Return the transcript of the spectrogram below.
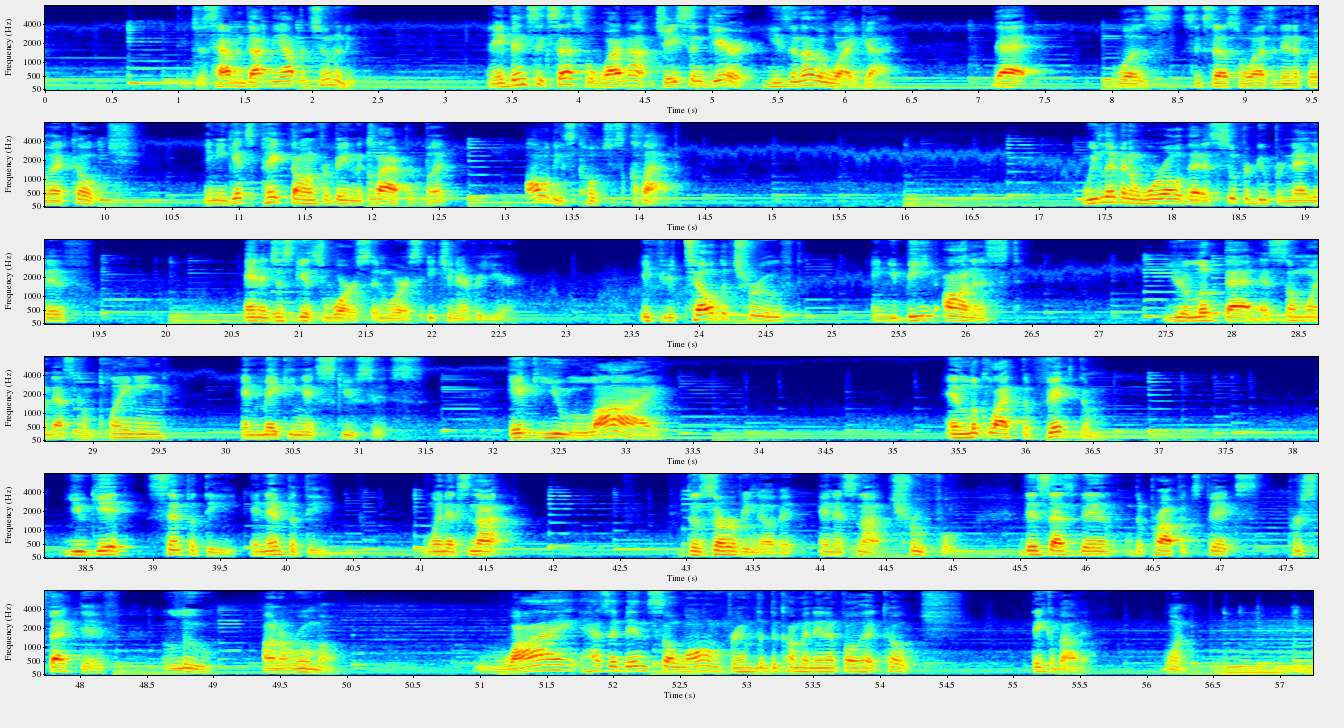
they just haven't gotten the opportunity. And they've been successful. Why not? Jason Garrett, he's another white guy that was successful as an NFL head coach. And he gets picked on for being the clapper, but all of these coaches clap. We live in a world that is super duper negative, and it just gets worse and worse each and every year. If you tell the truth and you be honest, you're looked at as someone that's complaining and making excuses. If you lie and look like the victim, you get sympathy and empathy when it's not deserving of it and it's not truthful. This has been the Prophet's Picks perspective, Lou Anarumo. Why has it been so long for him to become an NFL head coach? Think about it. One.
